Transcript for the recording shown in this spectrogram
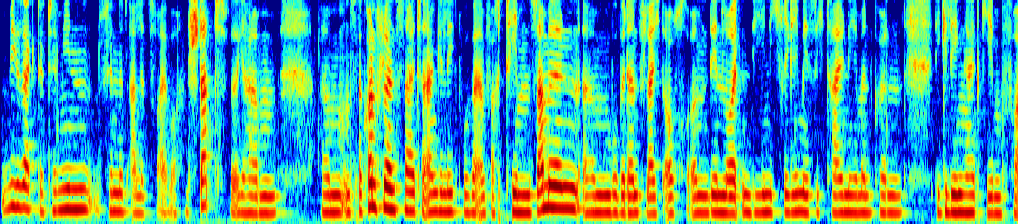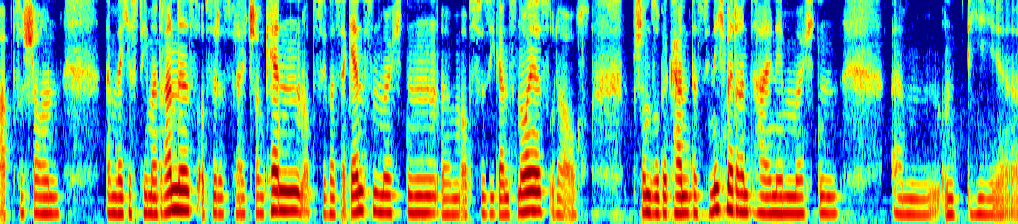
wie gesagt, der Termin findet alle zwei Wochen statt. Wir haben ähm, uns eine Confluence-Seite angelegt, wo wir einfach Themen sammeln, ähm, wo wir dann vielleicht auch ähm, den Leuten, die nicht regelmäßig teilnehmen können, die Gelegenheit geben, vorab zu schauen, ähm, welches Thema dran ist, ob sie das vielleicht schon kennen, ob sie was ergänzen möchten, ähm, ob es für sie ganz neu ist oder auch schon so bekannt, dass sie nicht mehr daran teilnehmen möchten. Ähm, und die äh,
